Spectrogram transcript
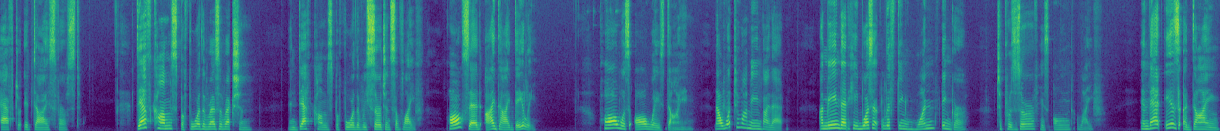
after it dies first. Death comes before the resurrection, and death comes before the resurgence of life. Paul said, I die daily. Paul was always dying. Now, what do I mean by that? I mean that he wasn't lifting one finger to preserve his own life. And that is a dying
